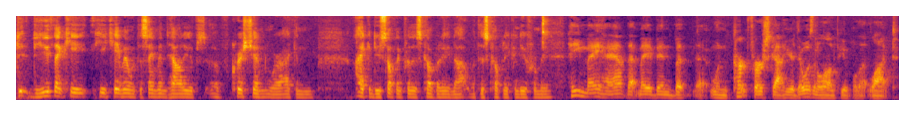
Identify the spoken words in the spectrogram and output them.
Do, do you think he, he came in with the same mentality of, of Christian, where I can I can do something for this company, not what this company can do for me? He may have, that may have been, but uh, when Kurt first got here, there wasn't a lot of people that liked.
